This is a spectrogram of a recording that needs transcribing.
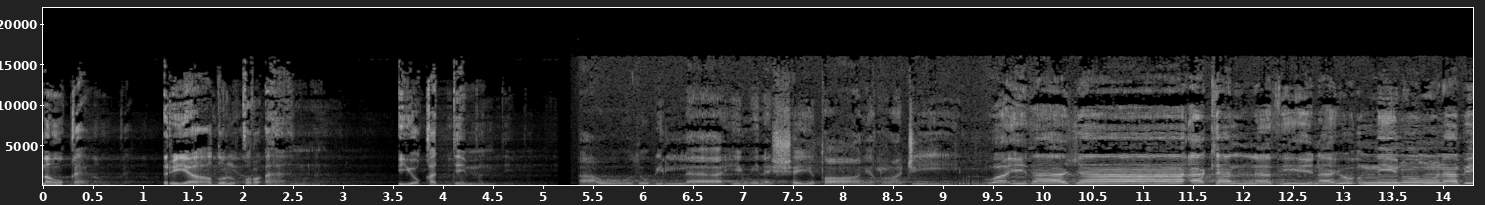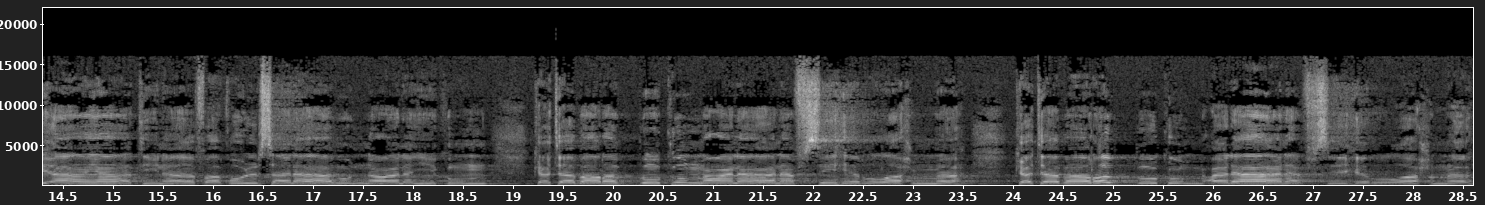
موقع رياض القرآن يقدم. أعوذ بالله من الشيطان الرجيم. وإذا جاءك الذين يؤمنون بآياتنا فقل سلام عليكم. كتب ربكم على نفسه الرحمة. كتب ربكم على نفسه الرحمة.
